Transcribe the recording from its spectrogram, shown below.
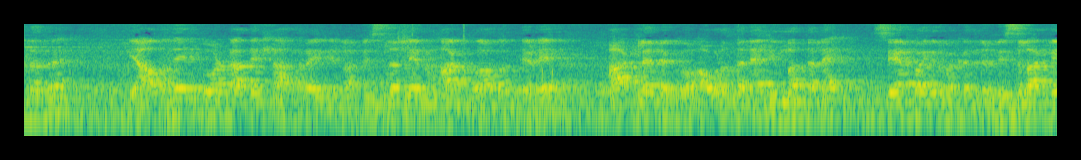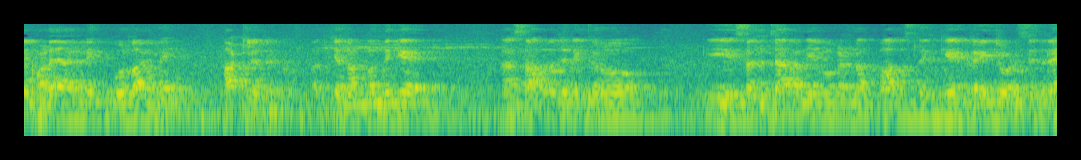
ಇದಂದ್ರೆ ಯಾವುದೇ ಕೋರ್ಟ್ ಆದೇಶ ಆ ಥರ ಇದೆಯಲ್ಲ ಬಿಸಿಲಲ್ಲಿ ಏನು ಹಾಕಬಾರ್ದು ಅಂತೇಳಿ ಹಾಕ್ಲೇಬೇಕು. ಅವ್ರ ತಲೆ, ನಿಮ್ಮ ತಲೆ ಸೇಫ್ ಆಗಿರ್ಬೇಕಂದ್ರೆ ಬಿಸಿಲಾಗ್ಲಿ ಮಳೆ ಆಗಲಿ ಕೂಲ್ ಆಗಲಿ ಹಾಕ್ಲೇಬೇಕು. ಅದಕ್ಕೆ ನಮ್ಮೊಂದಿಗೆ ಸಾರ್ವಜನಿಕರು ಈ ಸಂಚಾರ ನಿಯಮಗಳನ್ನ ಪಾಲಿಸಲಿಕ್ಕೆ ಕೈ ಜೋಡಿಸಿದ್ರೆ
